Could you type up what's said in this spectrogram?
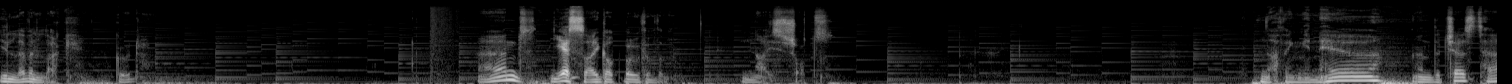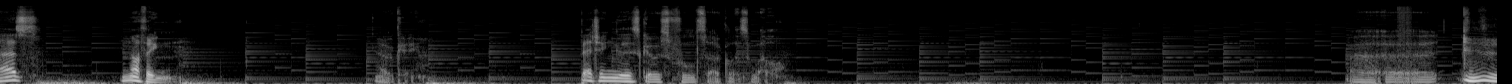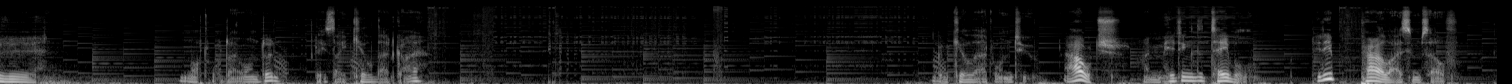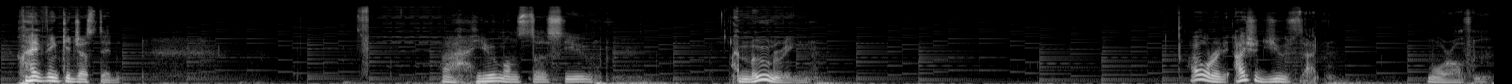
11 luck. Good. And yes, I got both of them. Nice shots. Nothing in here, and the chest has nothing. Okay. Betting this goes full circle as well. Uh, not what I wanted. At least I killed that guy. I'm gonna kill that one too. Ouch! I'm hitting the table. Did he paralyze himself? I think he just did. Ah, you monsters, you... A moon ring. I already... I should use that more often.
